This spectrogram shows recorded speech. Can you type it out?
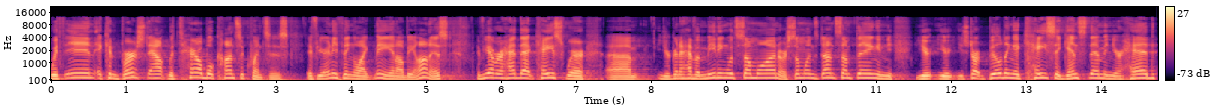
within, it can burst out with terrible consequences. If you're anything like me, and I'll be honest, have you ever had that case where um, you're going to have a meeting with someone or someone's done something and you, you, you start building a case against them in your head?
